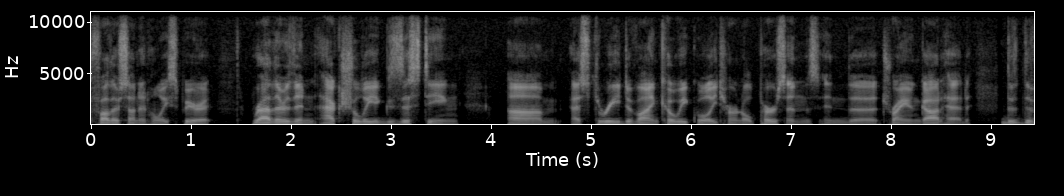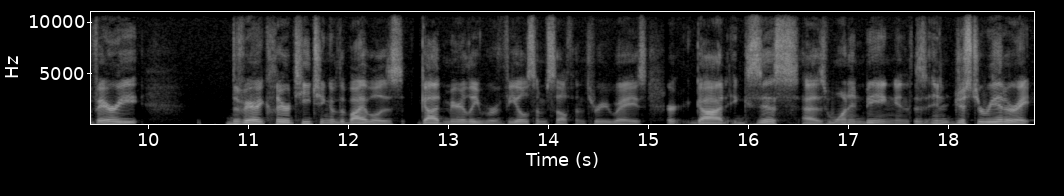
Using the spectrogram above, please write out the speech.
Father, Son, and Holy Spirit, rather than actually existing um, as three divine co-equal eternal persons in the triune Godhead. The the very the very clear teaching of the Bible is God merely reveals himself in three ways. God exists as one in being. And, and, just to reiterate,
